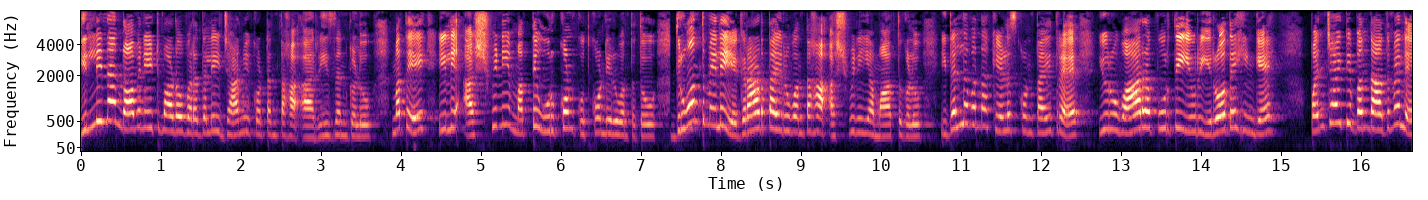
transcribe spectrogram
ಗಿಲ್ಲಿನ ನಾಮಿನೇಟ್ ಮಾಡೋ ಬರದಲ್ಲಿ ಜಾನ್ವಿ ಕೊಟ್ಟಂತಹ ಆ ರೀಸನ್ಗಳು ಮತ್ತೆ ಇಲ್ಲಿ ಅಶ್ವಿನಿ ಮತ್ತೆ ಉರ್ಕೊಂಡು ಕುತ್ಕೊಂಡಿರುವಂಥದ್ದು, ಧ್ರುವಂತ ಮೇಲೆ ಎಗರಾಡ್ತಾ ಇರುವಂತಹ ಅಶ್ವಿನಿಯ ಮಾತುಗಳು ಇದೆಲ್ಲವನ್ನ ಕೇಳಿಸ್ಕೊಂತಾ ಇದ್ರೆ ಇವರು ವಾರ ಪೂರ್ತಿ ಇವರು ಇರೋದೇ ಹಿಂಗೆ. ಪಂಚಾಯತಿ ಬಂದಾದ್ಮೇಲೆ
